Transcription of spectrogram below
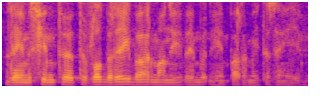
We zijn misschien te, te vlot bereikbaar, maar nee, wij moeten geen parameters ingeven.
